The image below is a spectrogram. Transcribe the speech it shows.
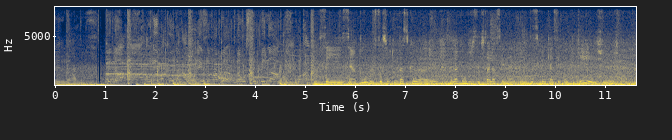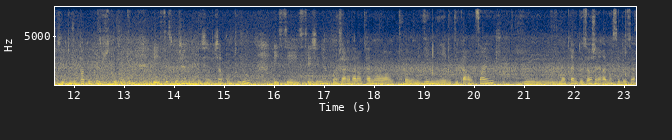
I'm C'est un tout, c'est surtout parce que, euh, déjà comme je disais tout à l'heure, c'est une, une discipline qui est assez compliquée et je ne l'ai toujours pas comprise jusqu'à aujourd'hui. Et c'est ce que j'aime, Et j'ai- j'apprends toujours et c'est génial. J'arrive à l'entraînement entre midi et demi et midi 45. Je m'entraîne deux heures, généralement c'est deux heures.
